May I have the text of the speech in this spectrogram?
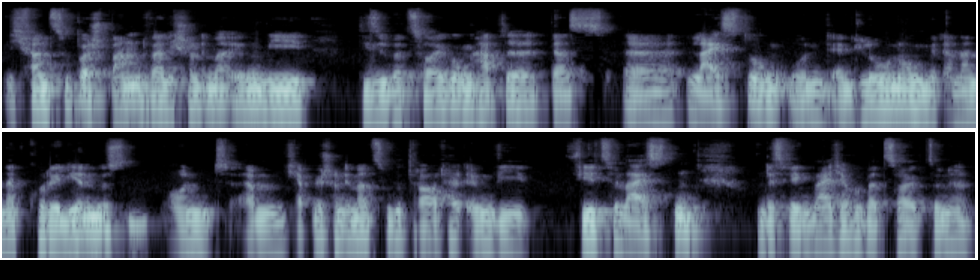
ich fand es super spannend, weil ich schon immer irgendwie diese Überzeugung hatte, dass äh, Leistung und Entlohnung miteinander korrelieren müssen. Und ähm, ich habe mir schon immer zugetraut, halt irgendwie viel zu leisten. Und deswegen war ich auch überzeugt, so eine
